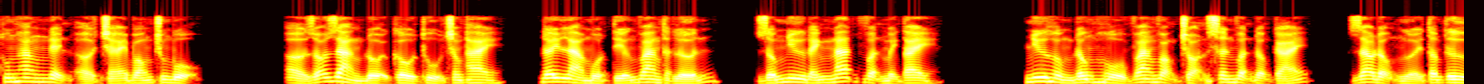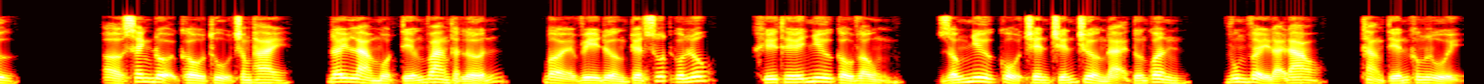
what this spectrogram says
hung hăng nện ở trái bóng trung bộ. Ở rõ ràng đội cầu thủ trong thai đây là một tiếng vang thật lớn, giống như đánh nát vận mệnh tay như hồng đông hồ vang vọng chọn sân vận động cái, giao động người tâm tư. Ở xanh đội cầu thủ trong thai đây là một tiếng vang thật lớn, bởi vì đường tuyệt suốt có lúc, khí thế như cầu vồng, giống như cổ trên chiến trường đại tướng quân, vung vẩy đại đao, thẳng tiến không lùi.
